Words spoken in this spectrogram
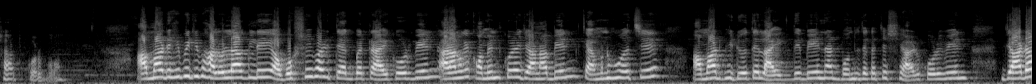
সার্ভ করব। আমার রেসিপিটি ভালো লাগলে অবশ্যই বাড়িতে একবার ট্রাই করবেন আর আমাকে কমেন্ট করে জানাবেন কেমন হয়েছে। আমার ভিডিওতে লাইক দেবেন আর বন্ধুদের কাছে শেয়ার করবেন। যারা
